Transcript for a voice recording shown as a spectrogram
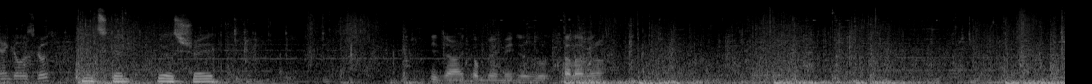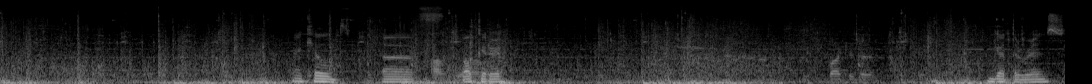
Angle is good. It's good. Wheel straight. Niet zo, ik kom bij mij, dat is ook fella bro. Killed uh Angela. Bucketer. Got the res.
